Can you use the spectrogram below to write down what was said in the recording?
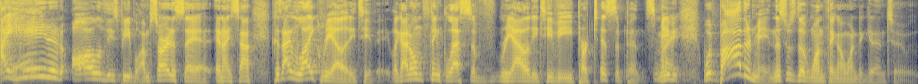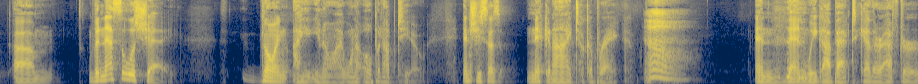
I hated all of these people. I'm sorry to say it, and I sound because I like reality TV. Like I don't think less of reality TV participants. Maybe Right. what bothered me, and this was the one thing I wanted to get into. Um, Vanessa Lachey going, I you know I want to open up to you, and she says, Nick and I took a break. And then we got back together after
